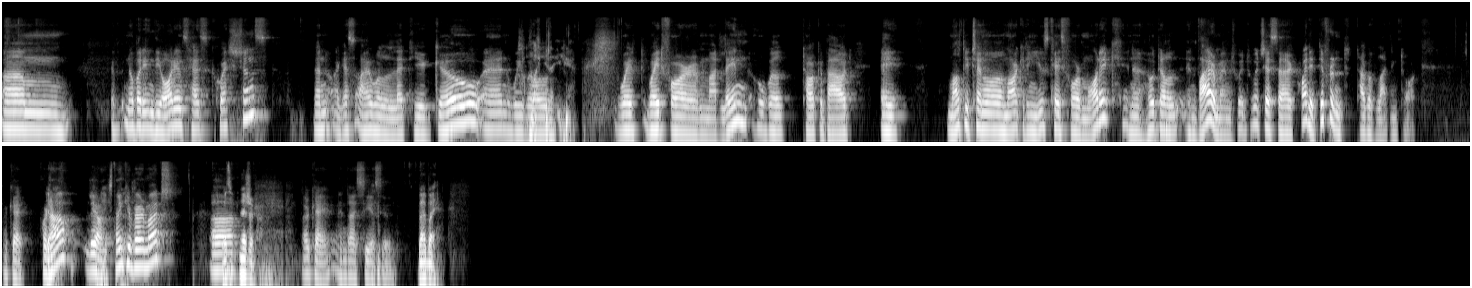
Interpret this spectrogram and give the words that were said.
Um, if nobody in the audience has questions, then I guess I will let you go and we will wait, wait for Madeleine, who will talk about a multi-channel marketing use case for Mautic in a hotel environment, which, which is uh, quite a different type of lightning talk. Okay, for yeah. now, Leon, thank you very much. Uh, it was a pleasure. Okay, and I see you soon. Bye-bye.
